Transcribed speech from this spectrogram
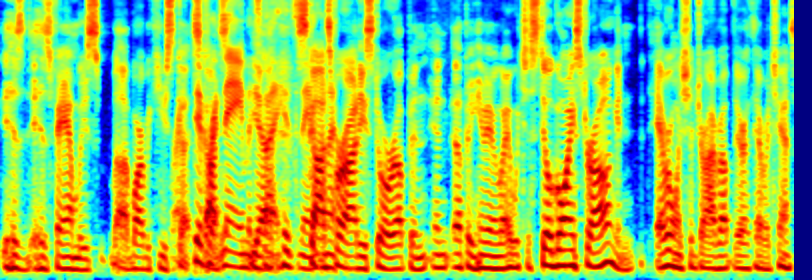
his his family's uh, barbecue. Scott, Different name. It's yeah, not his name Scott's. Variety Store up in, in up in Hemingway, which is still going strong, and everyone should drive up there if they have a chance.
